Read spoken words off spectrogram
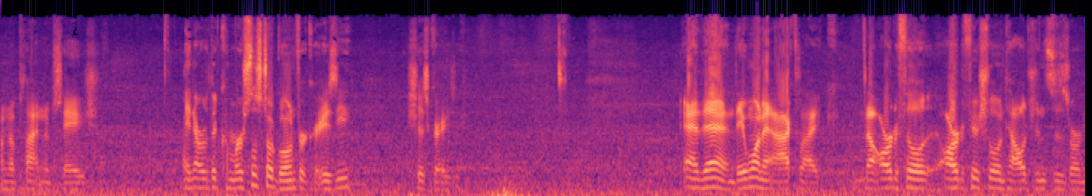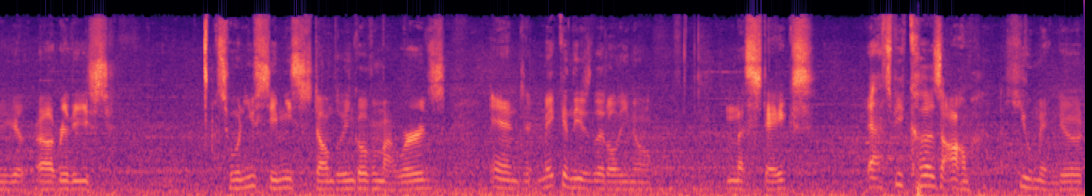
on the platinum stage. And are the commercials still going for crazy? Shit's crazy. And then they want to act like the artificial artificial intelligence is already uh, released. So when you see me stumbling over my words and making these little, you know, mistakes, that's because I'm a human, dude.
